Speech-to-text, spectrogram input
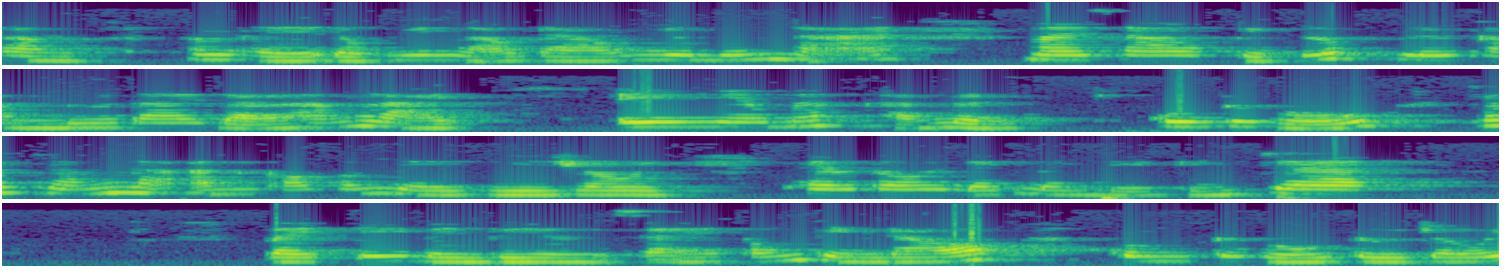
Thần, thân thể đột nhiên lảo đảo như muốn ngã, mai sau kịp lúc Lưu Thần đưa tay đỡ hắn lại. Y nheo mắt khẳng định, quân tư vũ, chắc chắn là anh có vấn đề gì rồi, theo tôi đến bệnh viện kiểm tra. Vậy đi bệnh viện sẽ tốn tiền đó, quân tư vũ từ chối.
